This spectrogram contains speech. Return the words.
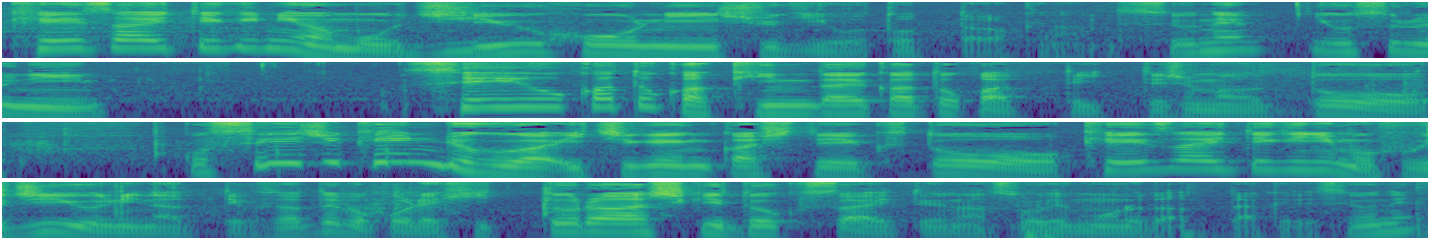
経済的にはもう自由放任主義を取ったわけなんですよね。要するに西洋化とか近代化とかって言ってしまうと政治権力が一元化していくと経済的にも不自由になっていく例えばこれヒットラー式独裁というのはそういうものだったわけですよね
